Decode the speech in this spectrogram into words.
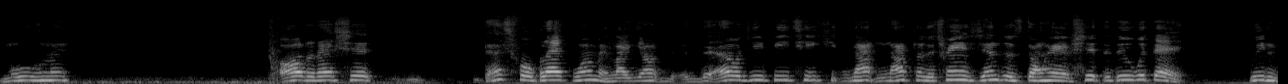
movement, all of that shit, that's for black women. Like y'all, the LGBTQ, not not the, the transgenders don't have shit to do with that. We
